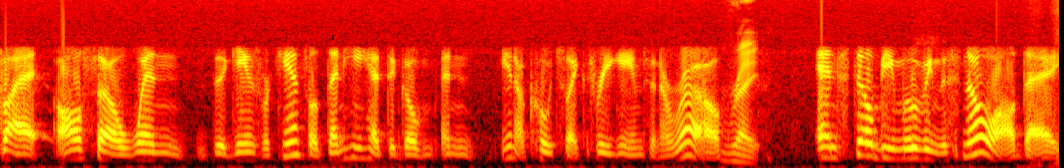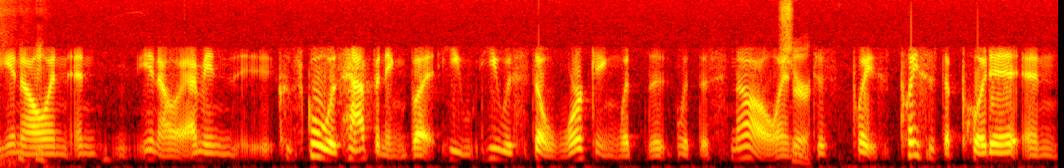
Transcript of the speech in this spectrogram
But also, when the games were canceled, then he had to go and you know coach like three games in a row Right. and still be moving the snow all day. You know, and and you know, I mean, school was happening, but he he was still working with the with the snow and Sure. just place, places to put it and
